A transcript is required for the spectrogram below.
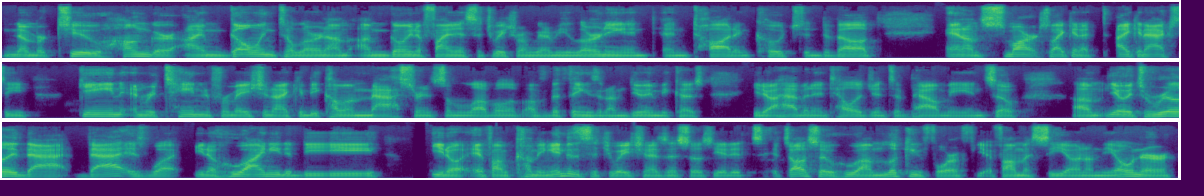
Number two hunger. I'm going to learn. I'm, I'm going to find a situation where i'm going to be learning and, and taught and coached and developed. And i'm smart so i can i can actually gain and retain information. I can become a master in some level of, of the things that i'm doing because you know i have an intelligence about me. And so um, you know it's really that that is what you know who i need to be you know if i'm coming into the situation as an associate. It's it's also who i'm looking for. If, if i'm a ceo and i'm the owner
